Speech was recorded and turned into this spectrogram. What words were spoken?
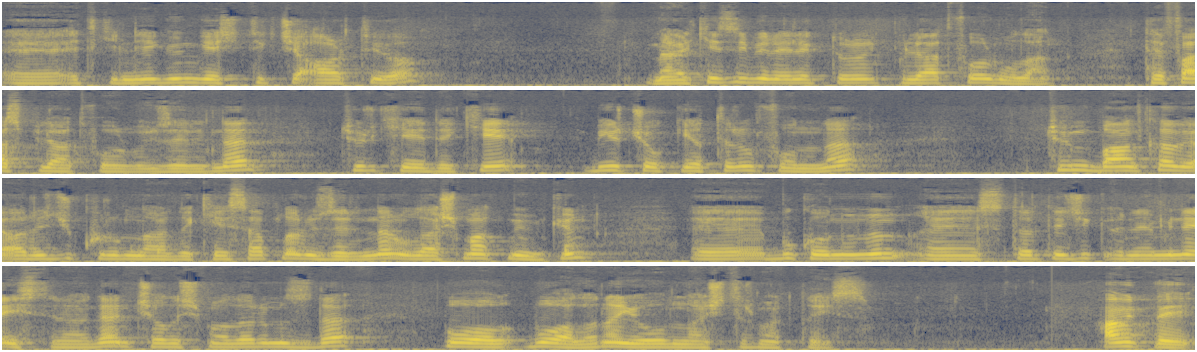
e, etkinliği gün geçtikçe artıyor. Merkezi bir elektronik platform olan Tefas platformu üzerinden Türkiye'deki birçok yatırım fonuna tüm banka ve aracı kurumlardaki hesaplar üzerinden ulaşmak mümkün. E, bu konunun e, stratejik önemine istinaden çalışmalarımızı da bu, bu alana yoğunlaştırmaktayız. Hamit Bey,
